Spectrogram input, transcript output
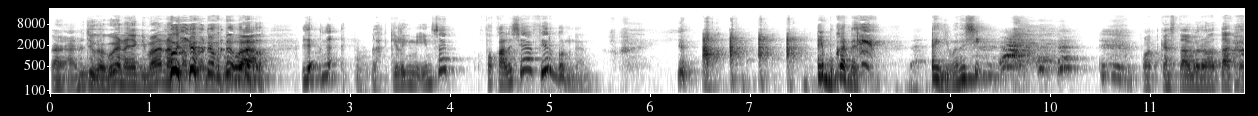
Nah, ada juga gue yang nanya gimana. Oh iya, bener, bener, bener. Ya enggak. Lah Killing Me Inside vokalisnya Virgun kan? Eh, bukan deh. Eh, gimana sih? Podcast tak berotak. ya.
